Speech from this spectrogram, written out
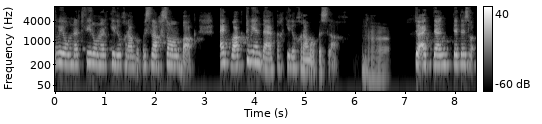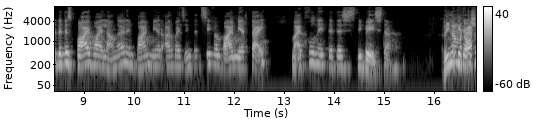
200, 400 kg op beslag saam bak. Ek bak 32 kg op beslag. Ja. So ek dink dit is dit is baie baie langer en baie meer arbeidsintensief en baie meer tyd, maar ek voel net dit is die beste. Rina, maar daar's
